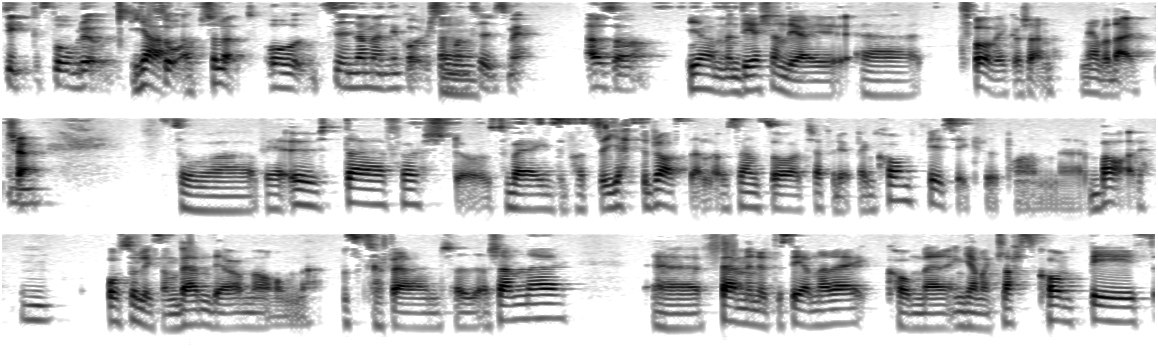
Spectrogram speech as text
sitt forum. Ja, så. absolut. Och sina människor som Mm. man trivs med. Alltså, Ja, men det kände jag ju eh, två veckor sedan när jag var där, tror jag. Mm. Så eh, var jag ute först och så var jag inte på ett så jättebra ställe. Och sen så träffade jag upp en kompis, gick vi på en eh, bar. mm. Och så liksom vände jag mig om och så träffade jag en tjej jag känner. Eh, fem minuter senare kommer en gammal klasskompis.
